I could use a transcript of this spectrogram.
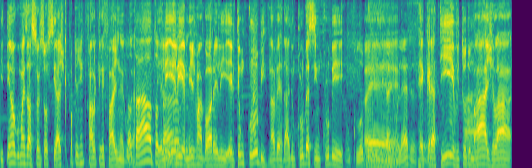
E tem algumas ações sociais que pouca gente fala que ele faz, né, Guga? Total, total. Ele, ele mesmo agora, ele, ele tem um clube, na verdade, um clube assim, um clube. Um clube das mulheres? Recreativo e tudo Ah. mais lá.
